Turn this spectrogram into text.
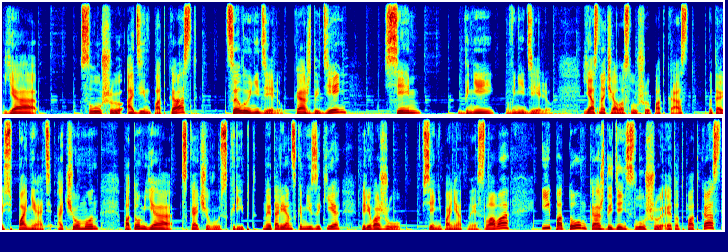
Я слушаю один подкаст целую неделю, каждый день 7 дней в неделю. Я сначала слушаю подкаст, пытаюсь понять, о чем он. Потом я скачиваю скрипт на итальянском языке, перевожу все непонятные слова, и потом каждый день слушаю этот подкаст,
